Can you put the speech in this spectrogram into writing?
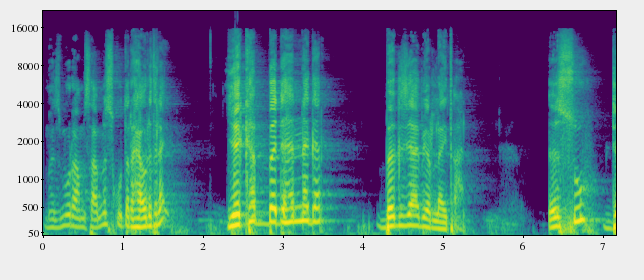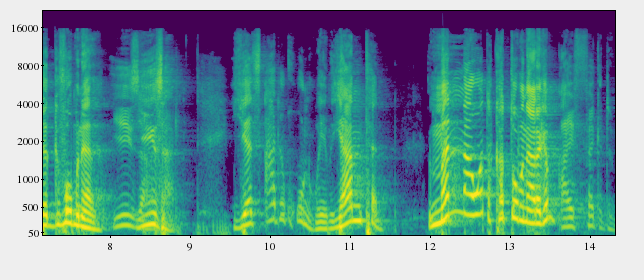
መዝሙር 55 ቁጥር 22 ላይ የከበደህን ነገር በእግዚአብሔር ላይ ጣል፣ እሱ ደግፎ ምን ያለ ይይዛል። የጻድቁን ወይም ያንተን መናወጥ ከቶ ምን አያደርግም አይፈቅድም።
